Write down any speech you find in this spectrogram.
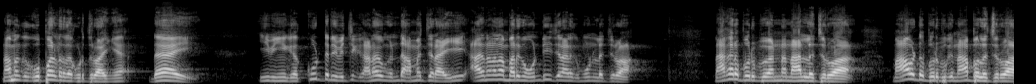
நமக்கு குப்பல்றதை கொடுத்துருவாங்க. டேய் இவங்க கூட்டணி வச்சு கனவு கண்டு அமைச்சராகி அதனால தான் பாருங்க ஒன்றிய செயலாளருக்கு மூணு லட்ச ரூபா. நகர பொறுப்பு வேணால் நாலு லட்ச ரூபா. மாவட்ட பொறுப்புக்கு நாற்பது லட்ச ரூபா.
